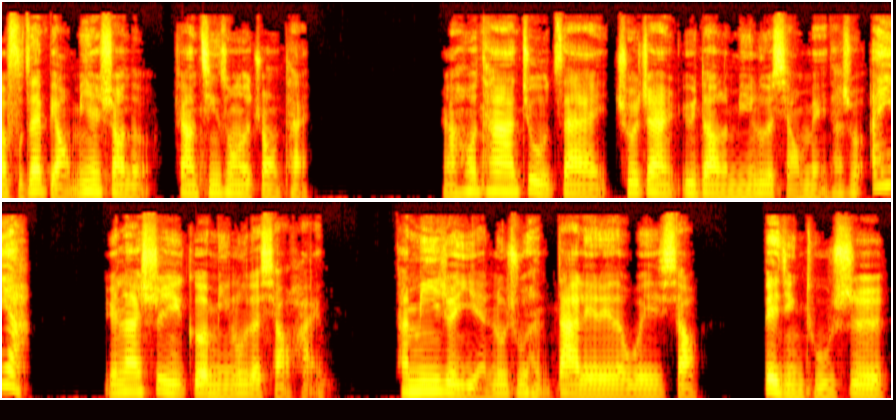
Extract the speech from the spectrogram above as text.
呃浮在表面上的非常轻松的状态。然后他就在车站遇到了迷路的小美，他说：“哎呀，原来是一个迷路的小孩。”他眯着眼，露出很大咧咧的微笑。背景图是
